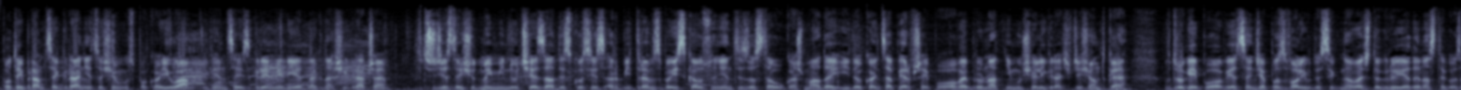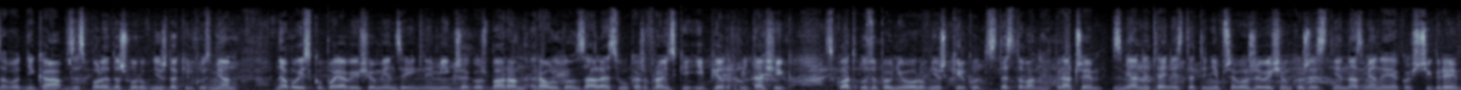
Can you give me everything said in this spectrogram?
Po tej bramce gra nieco się uspokoiła. Więcej z gry mieli jednak nasi gracze. W 37 minucie za dyskusję z arbitrem z boiska usunięty został Łukasz Madej i do końca pierwszej połowy brunatni musieli grać w dziesiątkę. W drugiej połowie sędzia pozwolił desygnować do gry 11 zawodnika. W zespole doszło również do kilku zmian. Na boisku pojawił się m.in. Grzegorz Baran, Raul González, Łukasz Wroński i Piotr Witasik. Skład uzupełniło również kilku testowanych graczy. Zmiany te niestety nie przełożyły się korzystnie na zmianę jakości gry.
